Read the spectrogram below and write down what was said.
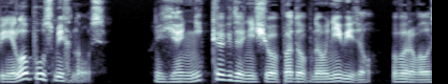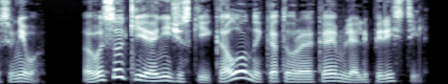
Пенелопа усмехнулась. «Я никогда ничего подобного не видел», — вырвалось у него. Высокие ионические колонны, которые окаймляли перестиль,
